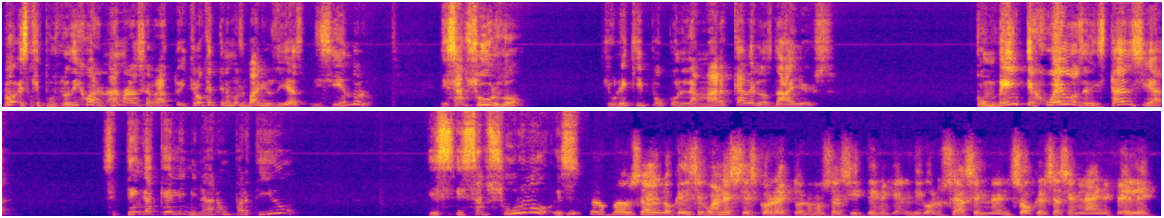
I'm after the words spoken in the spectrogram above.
No, es que pues lo dijo Arnold hace rato y creo que tenemos varios días diciéndolo. Es absurdo que un equipo con la marca de los Dyers, con 20 juegos de distancia, se tenga que eliminar a un partido. Es, es absurdo. Es... Lo que dice Juan es, es, correcto, ¿no? O sea, sí tiene que, digo, se hace en el soccer, se hace en la NFL,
